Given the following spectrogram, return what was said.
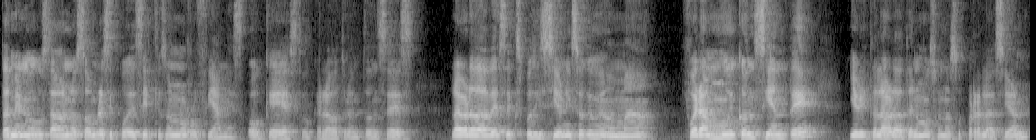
también me gustaban los hombres y puedo decir que son unos rufianes o que esto, que lo otro. Entonces, la verdad, esa exposición hizo que mi mamá fuera muy consciente y ahorita la verdad tenemos una super relación.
